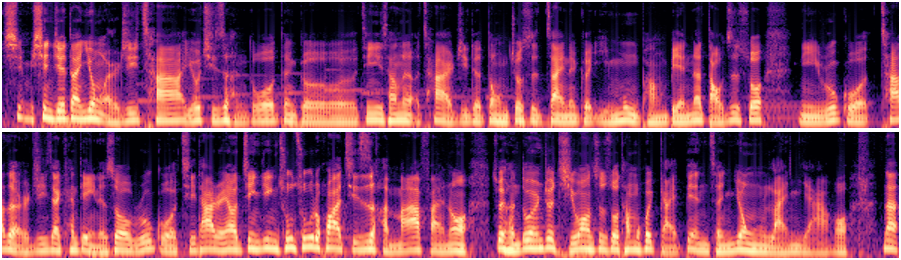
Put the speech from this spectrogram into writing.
现现阶段用耳机插，尤其是很多那个经济舱的插耳机的洞，就是在那个荧幕旁边，那导致说你如果插着耳机在看电影的时候，如果其他人要进进出出的话，其实很麻烦哦。所以很多人就期望是说他们会改变成用蓝牙哦。那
